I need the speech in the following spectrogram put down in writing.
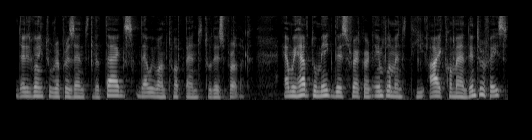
that is going to represent the tags that we want to append to this product. And we have to make this record implement the i command interface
